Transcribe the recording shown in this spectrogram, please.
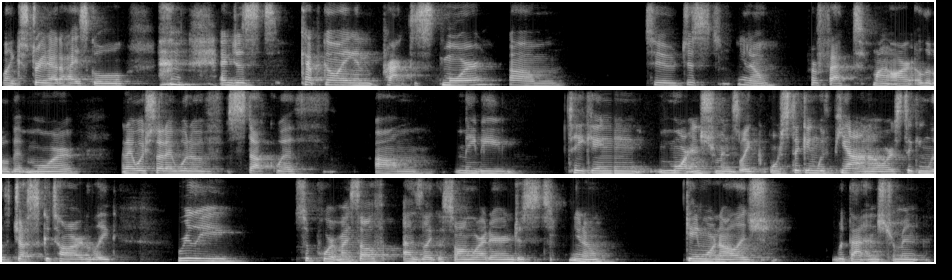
like straight out of high school and just kept going and practiced more um, to just you know perfect my art a little bit more. And I wish that I would have stuck with um, maybe taking more instruments like or sticking with piano or sticking with just guitar to like really support myself as like a songwriter and just you know gain more knowledge with that instrument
